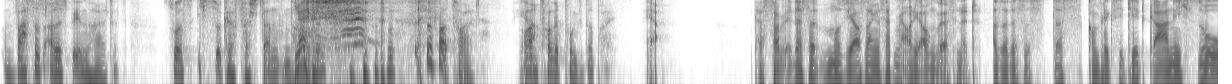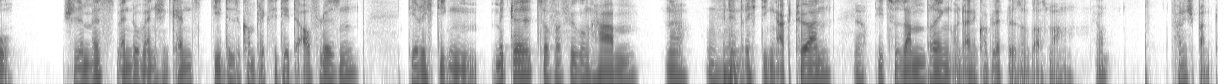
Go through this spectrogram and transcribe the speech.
und was das alles beinhaltet. So dass ich sogar verstanden habe. das war toll. Waren ja. tolle Punkte dabei. Ja. Das, hab, das muss ich auch sagen, das hat mir auch die Augen geöffnet. Also, dass es, dass Komplexität gar nicht so schlimm ist, wenn du Menschen kennst, die diese Komplexität auflösen die richtigen Mittel zur Verfügung haben, ne, mhm. mit den richtigen Akteuren, ja. die zusammenbringen und eine Komplettlösung draus machen. Ja, fand ich spannend.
